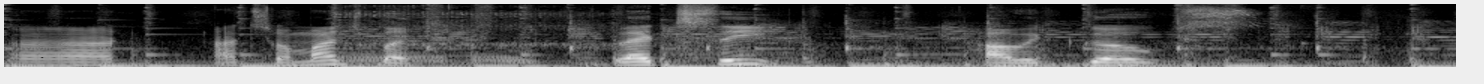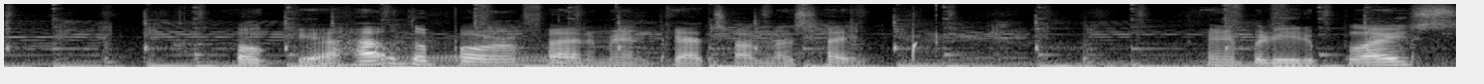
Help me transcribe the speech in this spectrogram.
Uh, not so much, but let's see how it goes. Okay, I have the power of anime and cats on my side. Anybody replies?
